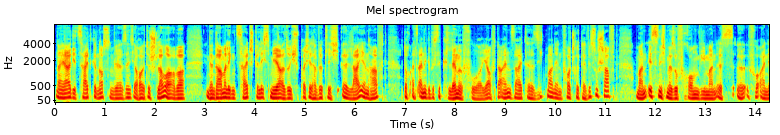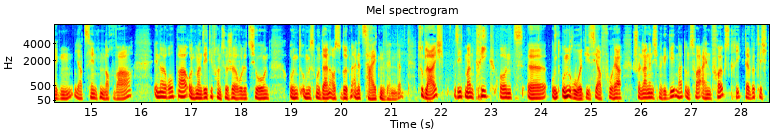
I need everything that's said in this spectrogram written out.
Naja, die Zeitgenossen, wir sind ja heute schlauer, aber in der damaligen Zeit stelle ich es mir, also ich spreche da wirklich äh, laienhaft, doch als eine gewisse Klemme vor. Ja, auf der einen Seite sieht man den Fortschritt der Wissenschaft, man ist nicht mehr so fromm, wie man es äh, vor einigen Jahrzehnten noch war in Europa und man sieht die französische Revolution und, um es modern auszudrücken, eine Zeitenwende. Zugleich sieht man Krieg und, äh, und Unruhe, die es ja vorher schon lange nicht mehr gegeben hat, und zwar einen Volkskrieg, der wirklich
